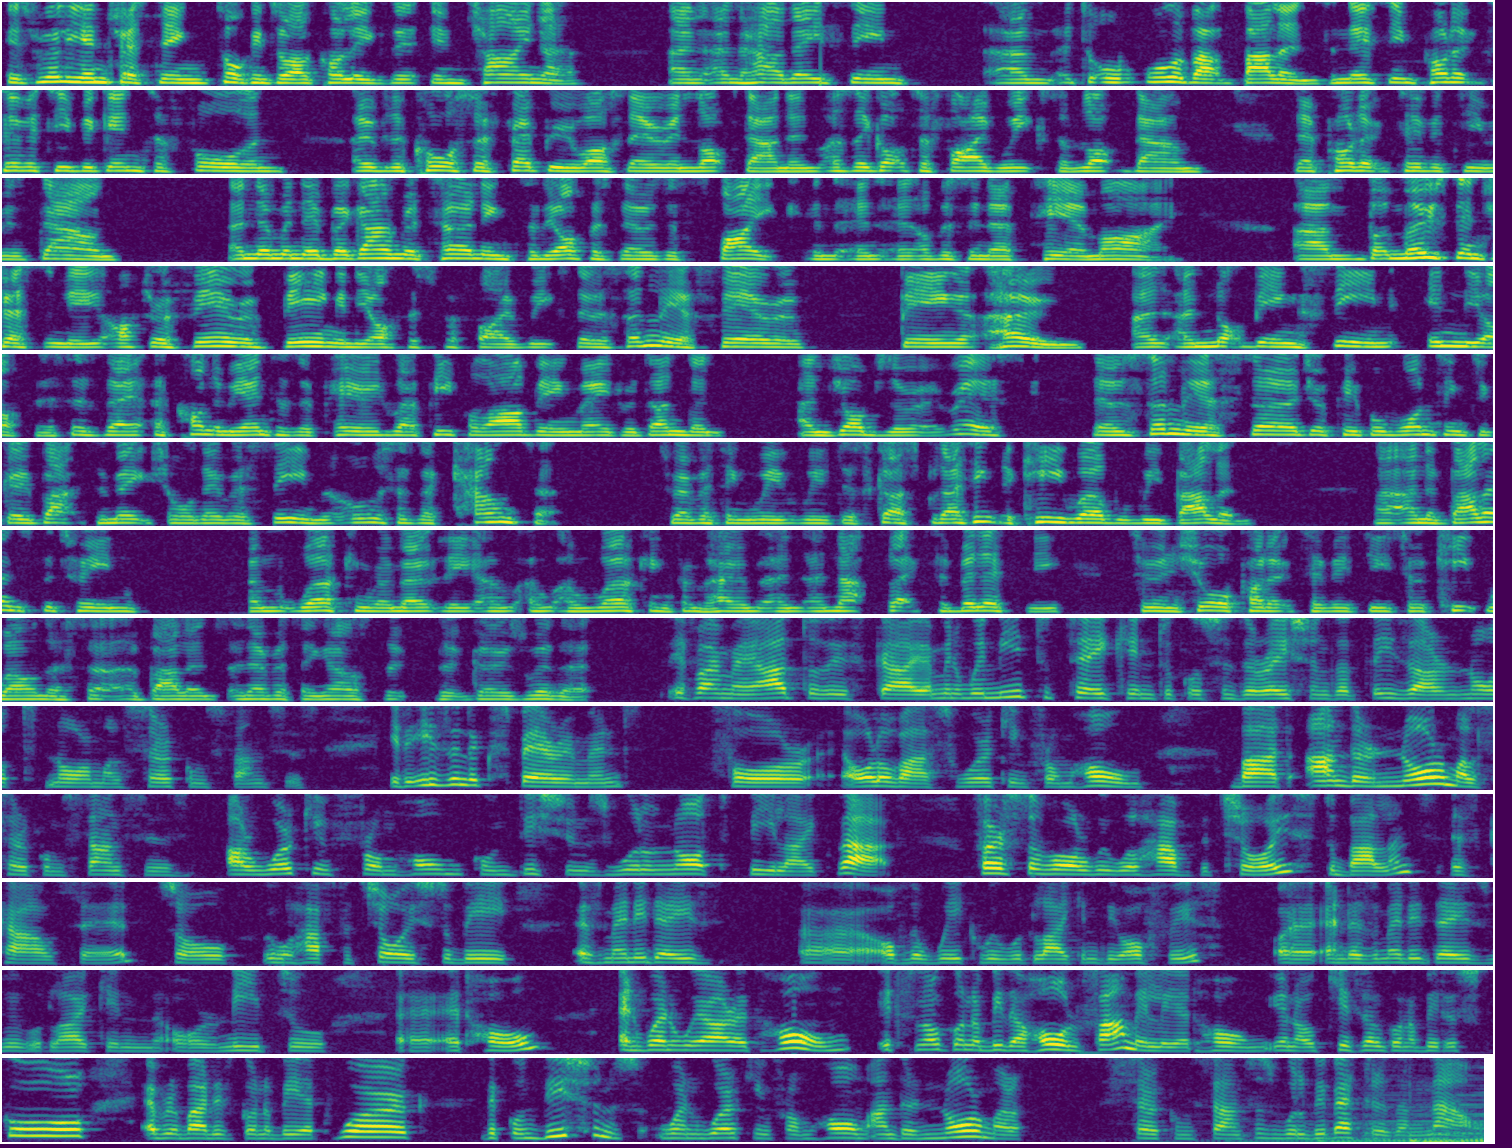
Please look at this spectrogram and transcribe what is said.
It's really interesting talking to our colleagues in China and, and how they've seen um, it's all, all about balance and they've seen productivity begin to fall and over the course of February whilst they were in lockdown. And as they got to five weeks of lockdown, their productivity was down. And then when they began returning to the office, there was a spike in, in, in obviously in their PMI. Um, but most interestingly, after a fear of being in the office for five weeks, there was suddenly a fear of being at home and, and not being seen in the office as the economy enters a period where people are being made redundant and jobs are at risk there was suddenly a surge of people wanting to go back to make sure they were seen, almost as a counter to everything we, we've discussed. But I think the key word will be balance, uh, and a balance between um, working remotely and, and, and, working from home, and, and that flexibility to ensure productivity, to keep wellness at a balance, and everything else that, that goes with it if I may add to this guy, I mean, we need to take into consideration that these are not normal circumstances. It is an experiment for all of us working from home. But under normal circumstances, our working from home conditions will not be like that. First of all, we will have the choice to balance, as Carl said. So we will have the choice to be as many days uh, of the week we would like in the office, uh, and as many days we would like in or need to uh, at home. And when we are at home, it's not going to be the whole family at home. You know, kids are going to be at school, everybody's going to be at work the conditions when working from home under normal circumstances will be better than now.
